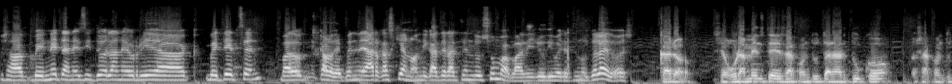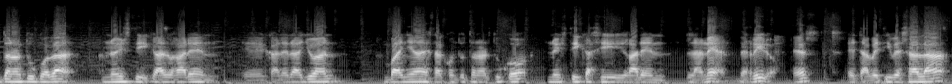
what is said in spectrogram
oza, benetan ez dituela neurriak betetzen, bado, claro, depende argazkian ondik ateratzen duzun, ba, badirudi betetzen dutela edo ez. Claro, seguramente ez da kontutan hartuko, osea, kontutan hartuko da, noiztik algaren e, kalera joan, baina ez da kontutan hartuko noiztik hasi garen lanean, berriro, ez? Eta beti bezala,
